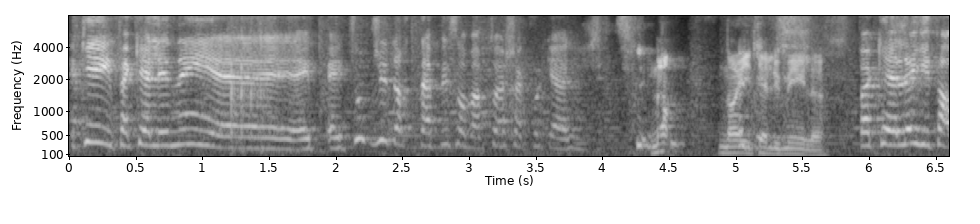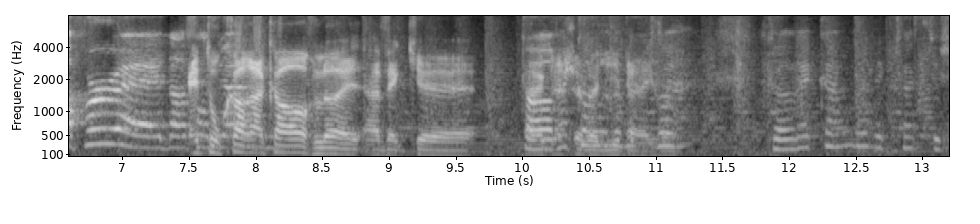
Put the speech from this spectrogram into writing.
Ok, fait que l'aîné, euh, es-tu obligé de retaper son marteau à chaque fois qu'elle. Non, non, il est allumé là. Fait que là, il est en feu euh, dans son Elle est au corps à corps là avec, euh, Corps avec le à chevalier corps par avec toi. exemple. Corps à corps avec toi, t'es chez.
